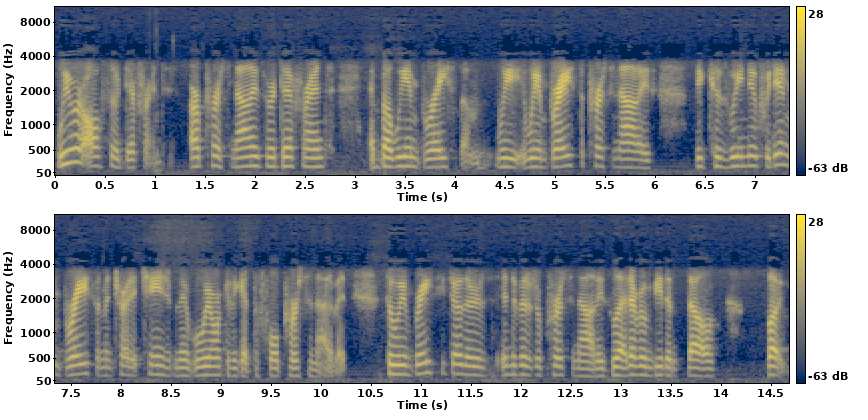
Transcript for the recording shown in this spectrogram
we were also different. Our personalities were different, but we embraced them. We we embraced the personalities because we knew if we didn't embrace them and try to change them, we weren't going to get the full person out of it. So we embraced each other's individual personalities, let everyone be themselves, but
